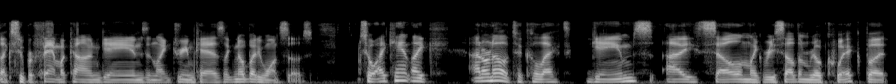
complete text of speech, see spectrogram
like Super Famicom games and like Dreamcast. Like nobody wants those. So I can't like I don't know to collect games. I sell and like resell them real quick, but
